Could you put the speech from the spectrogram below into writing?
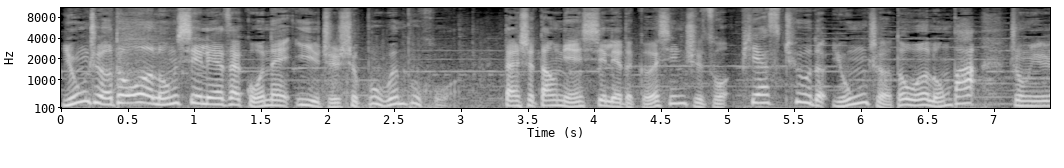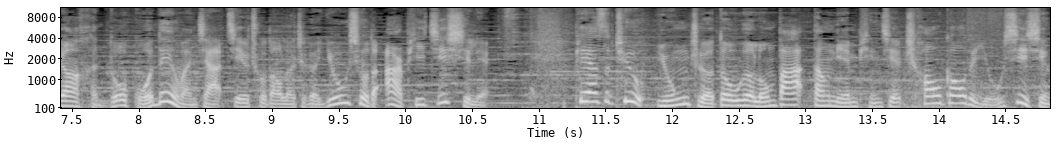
勇者斗恶龙系列在国内一直是不温不火，但是当年系列的革新之作 PS2 的《勇者斗恶龙八》，终于让很多国内玩家接触到了这个优秀的 RPG 系列。PS2《勇者斗恶龙八》当年凭借超高的游戏性、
